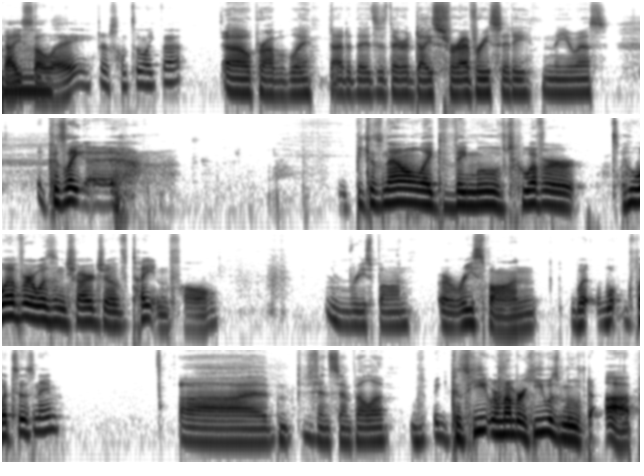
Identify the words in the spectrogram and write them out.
Dice Mm, LA or something like that. Oh, probably. Is there a dice for every city in the U.S.? because like uh, because now like they moved whoever whoever was in charge of titanfall Respawn. or respawn what, what what's his name Uh, Vince Zampella. because he remember he was moved up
